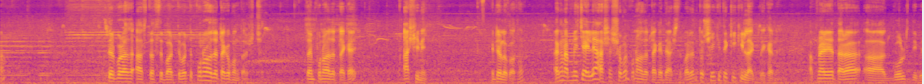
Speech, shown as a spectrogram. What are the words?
না। তারপর আস্তে আস্তে বাড়তে বাড়তে পনেরো হাজার টাকা পর্যন্ত আসছে। তো আমি পনেরো হাজার টাকায় আসি নেই। এটা হলো কথা। এখন আপনি চাইলে আসার সময় পনেরো হাজার টাকা দিয়ে আসতে পারেন। তো সেই ক্ষেত্রে কী কী লাগবে এখানে? আপনার তারা গোল্ড দিবে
